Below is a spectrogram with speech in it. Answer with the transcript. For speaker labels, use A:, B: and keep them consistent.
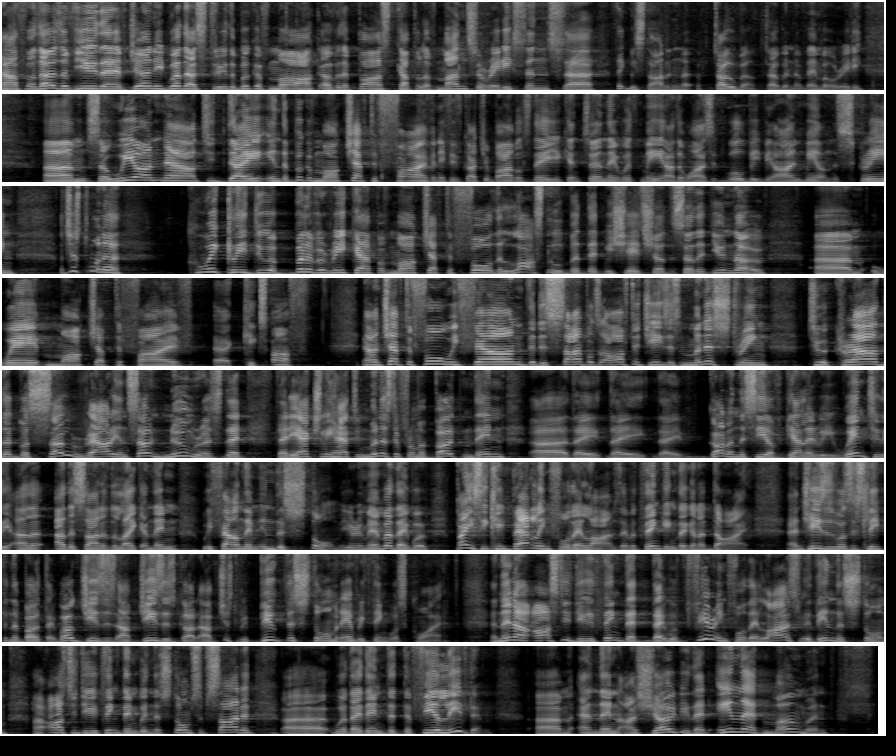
A: Now, for those of you that have journeyed with us through the book of Mark over the past couple of months already, since uh, I think we started in October, October, November already. Um, so we are now today in the book of Mark, chapter 5. And if you've got your Bibles there, you can turn there with me. Otherwise, it will be behind me on the screen. I just want to quickly do a bit of a recap of Mark chapter 4, the last little bit that we shared, so that you know um, where Mark chapter 5 uh, kicks off. Now, in chapter 4, we found the disciples after Jesus ministering to a crowd that was so rowdy and so numerous that, that he actually had to minister from a boat. And then uh, they, they, they got on the Sea of Galilee, went to the other, other side of the lake, and then we found them in the storm. You remember? They were basically battling for their lives. They were thinking they're going to die. And Jesus was asleep in the boat. They woke Jesus up. Jesus got up, just rebuked the storm, and everything was quiet. And then I asked you, do you think that they were fearing for their lives within the storm? I asked you, do you think then when the storm subsided, uh, were they then, did the fear leave them? Um, and then I showed you that in that moment,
